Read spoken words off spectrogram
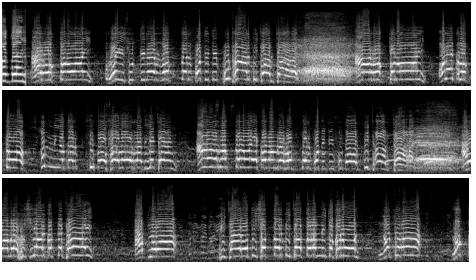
থাকবেন। আর রক্ত নয়, রইসুদ্দিনের রক্তের প্রতিটি ফুটার বিচার চাই আর রক্ত নয় অনেক রক্ত সুন্নিয়তের সিপাহসালাররা দিয়েছেন আর রক্ত নয়, এখন আমরা রক্তের প্রতিটি ফুটার বিচার চাই। আরও আমরা হুঁশিয়ার করতে চাই, আপনারা বিচার অতি সত্তর বিচার ত্বরান্বিত করুন। নতুবা লক্ষ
